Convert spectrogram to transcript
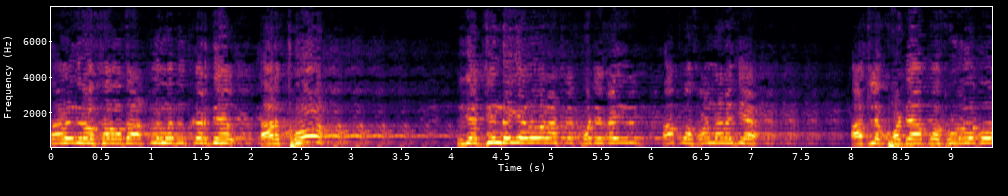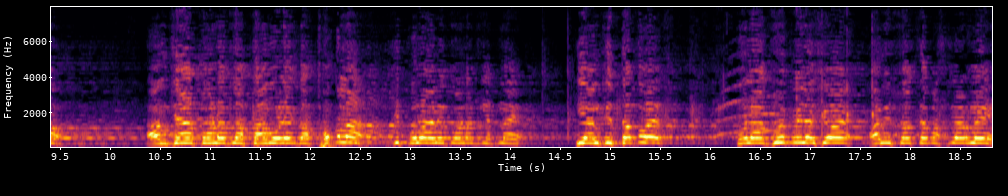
तानाजीराव सावंत आत्म मदत करतील. अरे थो! तुझ्या जिंदगीवर असल्या खोटे काही अपोस सोडणाऱ्याच्या असल्या खोट्या अपोस सोडू नको. आमच्या तोंडातला तांबूळ एकदा थोकला. की पुन्हा आम्ही तोंडात घेत नाही. ही आमची तत्व आहे. पुन्हा झोप येल्याशिवाय आम्ही स्वस्त बसणार नाही.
